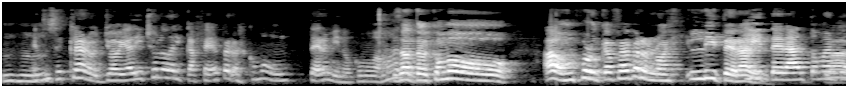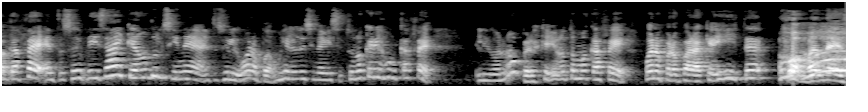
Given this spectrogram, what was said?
Ujú. Entonces, claro, yo había dicho lo del café, pero es como un término, como vamos a Exacto, es como. Ah, vamos por un café, pero no es literal. literal tomarte Claro. un café. Entonces dice, ay, queda un Dulcinea. Entonces le digo, bueno, podemos ir al Dulcinea. Y dice, ¿tú no querías un café? Y le digo, no, pero es que yo no tomo café. Bueno, pero ¿para qué dijiste Juan Valdés?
